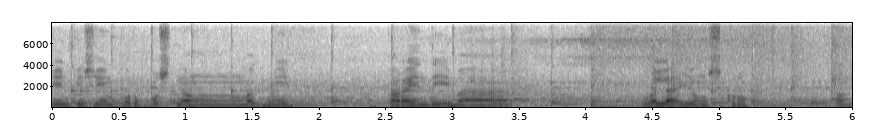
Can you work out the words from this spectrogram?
Yan kasi yung purpose ng magnet para hindi ma wala yung screw. Pag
